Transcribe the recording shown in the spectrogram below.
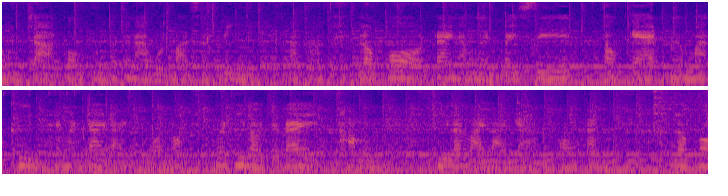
นุนจากกองทุนพัฒนาบทบาทสตรี เราก็ได้นำเงินไปซื้อเตาแก๊สเพิ่มมากขึ้นให้มันได้หลายหัวเนาะเพื่อที่เราจะได้ทำทีละหลายๆ อย่างพร้อมกัน แล้วก็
